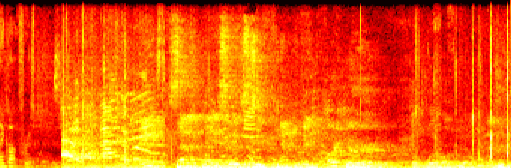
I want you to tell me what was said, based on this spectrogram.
and I got first place. Seventh place goes to Catherine Parker. The world will remember.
